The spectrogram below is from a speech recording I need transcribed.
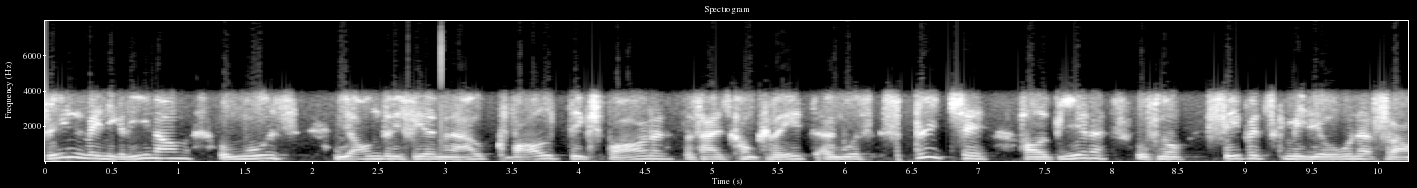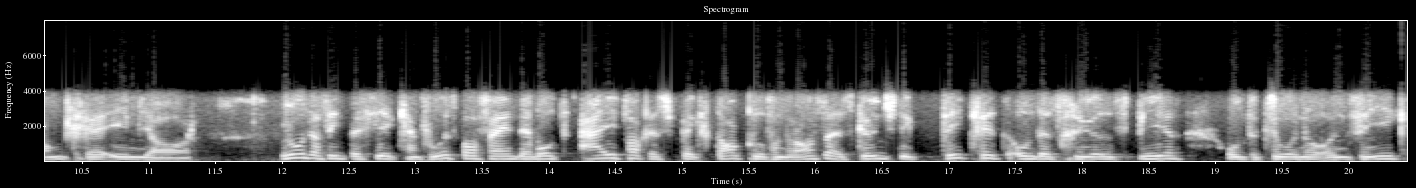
viel weniger Einnahmen und muss wie andere Firmen auch gewaltig sparen. Das heißt konkret, er muss das Budget halbieren auf noch 70 Millionen Franken im Jahr. Nur das interessiert kein Fußballfan, der will einfach ein Spektakel von Rasen, ein günstiges Ticket und ein kühles Bier und dazu noch einen Sieg.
